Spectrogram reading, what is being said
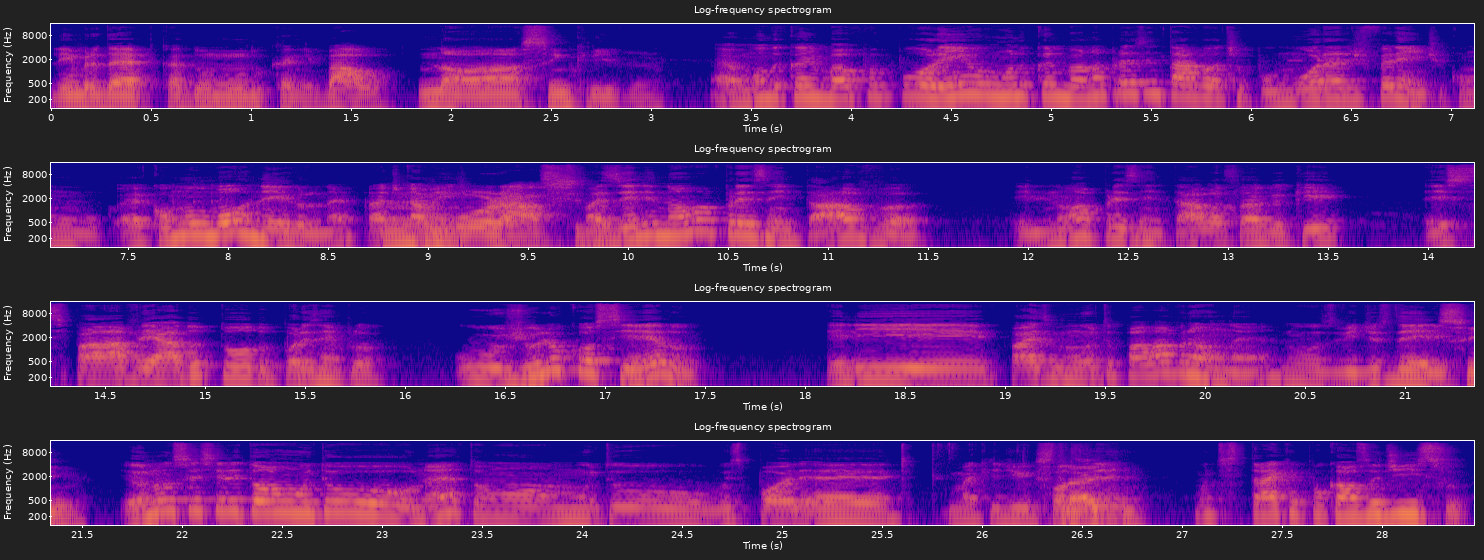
lembra da época do mundo canibal? Nossa, incrível. É, o mundo canibal, porém, o mundo canibal não apresentava, tipo, o humor era diferente, como, é como o humor negro, né, praticamente. Humor ácido. Mas ele não apresentava, ele não apresentava, sabe o que? Esse palavreado todo. Por exemplo, o Júlio Cossielo, ele faz muito palavrão, né, nos vídeos dele. Sim. Eu não sei se ele toma muito, né, toma muito spoiler, é, como é que eu digo? Strike? Muito strike por causa disso.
